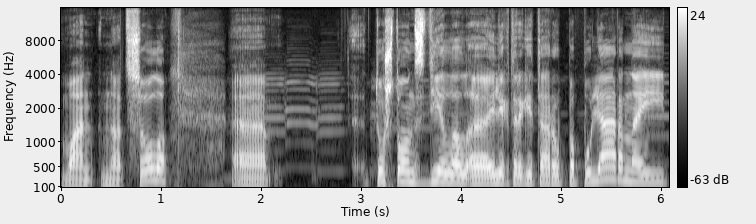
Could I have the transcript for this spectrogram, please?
One Not Solo, э, то, что он сделал электрогитару популярной,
